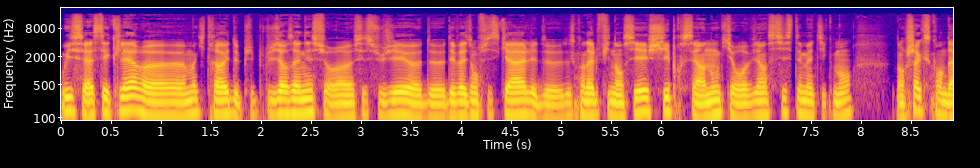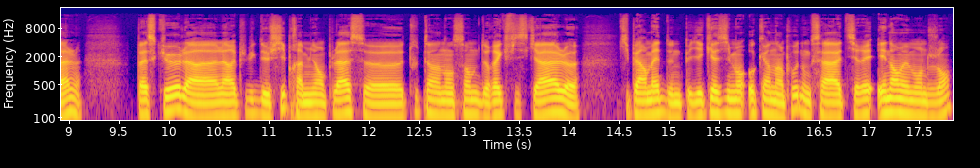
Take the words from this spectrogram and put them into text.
Oui, c'est assez clair. Euh, moi qui travaille depuis plusieurs années sur euh, ces sujets euh, d'évasion fiscale et de, de scandales financiers, Chypre, c'est un nom qui revient systématiquement dans chaque scandale parce que la, République de Chypre a mis en place tout un ensemble de règles fiscales qui permettent de ne payer quasiment aucun impôt. Donc ça a attiré énormément de gens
